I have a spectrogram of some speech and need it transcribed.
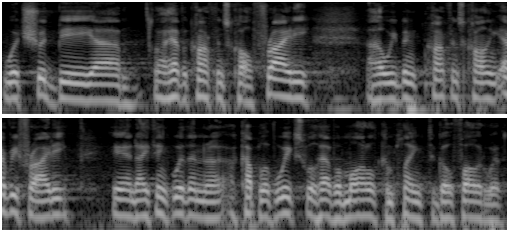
which should be, um, well, I have a conference call Friday. Uh, We've been conference calling every Friday, and I think within a, a couple of weeks, we'll have a model complaint to go forward with.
